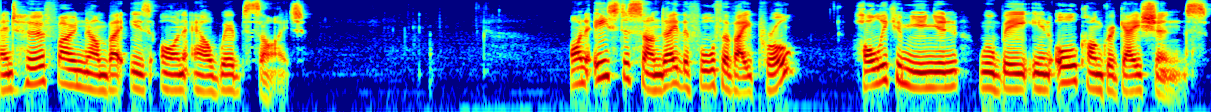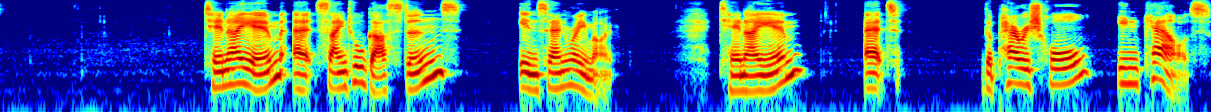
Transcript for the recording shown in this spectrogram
and her phone number is on our website. On Easter Sunday, the 4th of April, Holy Communion will be in all congregations. 10 a.m. at St. Augustine's in San Remo. 10 a.m. at the Parish Hall in Cowes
